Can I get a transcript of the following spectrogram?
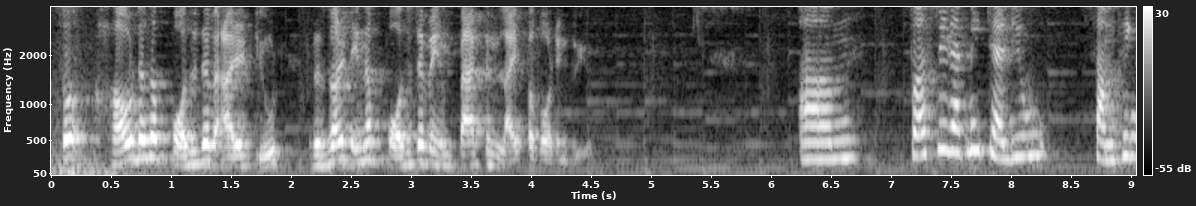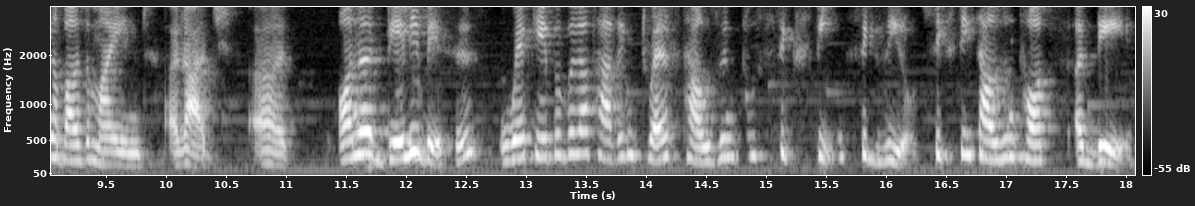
So how does a positive attitude result in a positive impact in life according to you? Um, firstly, let me tell you something about the mind, Raj. Uh, on a daily basis, we're capable of having 12,000 to 60, 60, 60,000 thoughts a day.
